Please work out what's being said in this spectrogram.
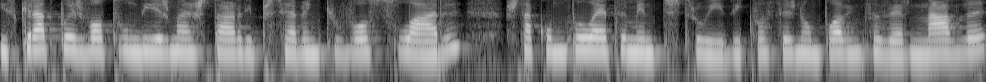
E se calhar depois voltam dias mais tarde e percebem que o vosso lar está completamente destruído e que vocês não podem fazer nada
